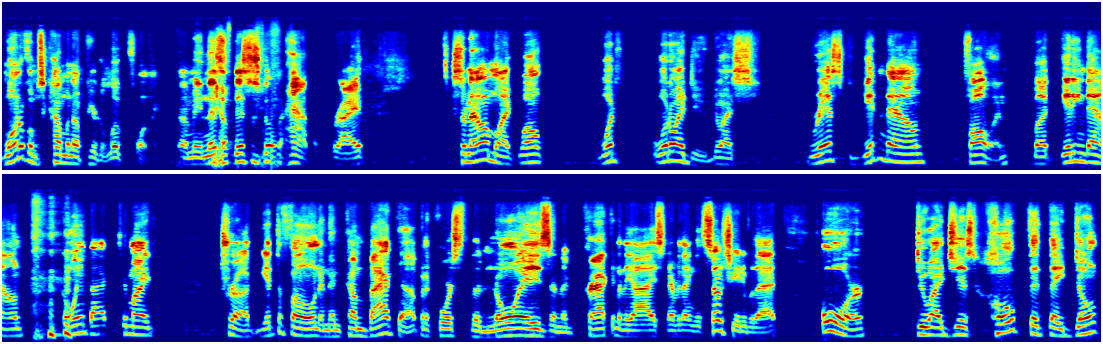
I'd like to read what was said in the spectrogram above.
one of them's coming up here to look for me. I mean, this Yep. this is going to happen, right? So now I'm like, well, what what do I do? Do I risk getting down, falling, but getting down, going back to my truck, get the phone, and then come back up? And of course, the noise and the cracking of the ice and everything associated with that, or do I just hope that they don't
